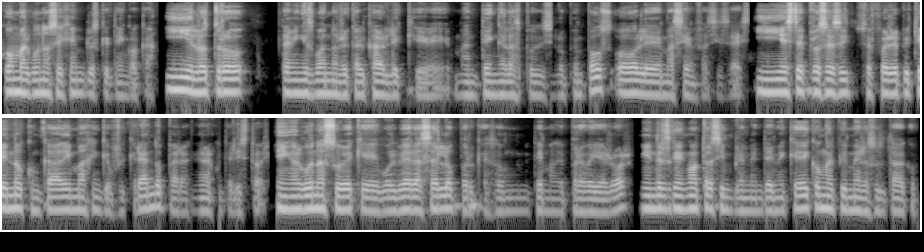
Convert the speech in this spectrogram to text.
como algunos ejemplos que tengo acá. Y el otro también es bueno recalcarle que mantenga las posiciones open post o le dé más énfasis a esto. Y este proceso se fue repitiendo con cada imagen que fui creando para generar la historia. En algunas tuve que volver a hacerlo porque son un tema de prueba y error, mientras que en otras simplemente me quedé con el primer resultado.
